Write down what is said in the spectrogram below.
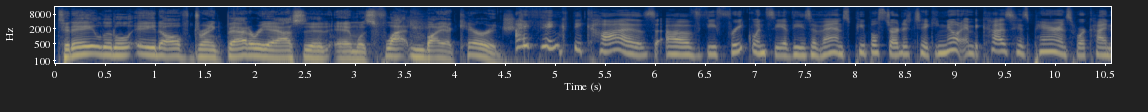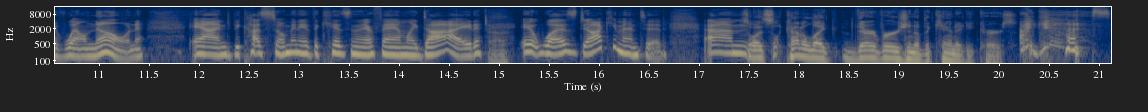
Today, little Adolf drank battery acid and was flattened by a carriage. I think because of the frequency of these events, people started taking note. And because his parents were kind of well known, and because so many of the kids in their family died, it was documented. Um, So it's kind of like their version of the Kennedy curse. I guess.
